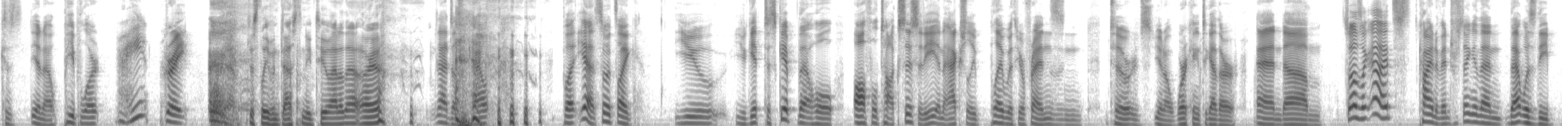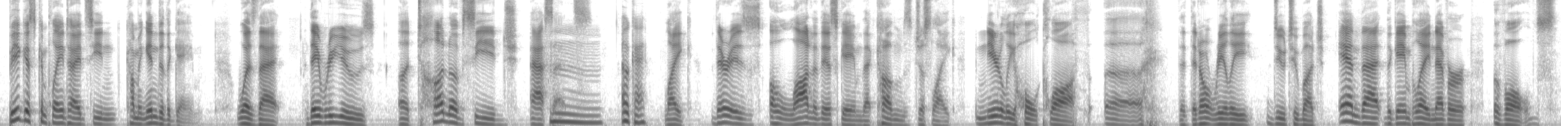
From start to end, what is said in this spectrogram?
Because, you know, people are Right? great. Just leaving Destiny 2 out of that, are you? that doesn't count. but yeah, so it's like you you get to skip that whole awful toxicity and actually play with your friends and towards you know working together. And um, so I was like, oh, it's kind of interesting. And then that was the biggest complaint I had seen coming into the game was that they reuse a ton of siege assets Okay. like there is a lot of this game that comes just like nearly whole cloth uh that they don't really do too much and that the gameplay never evolves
